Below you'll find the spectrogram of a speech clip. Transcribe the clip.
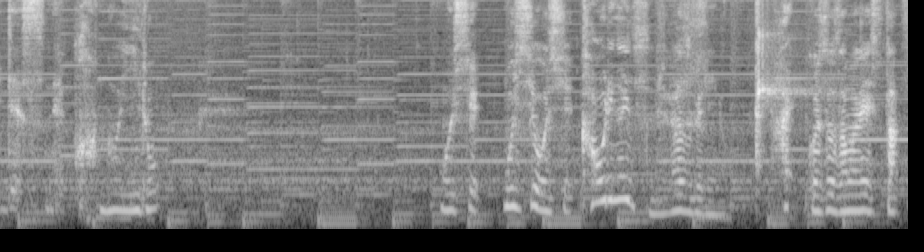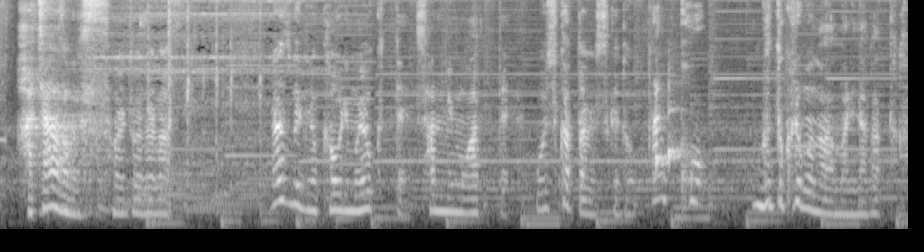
いいですねこの色。美味しい。美味しい美味しい。香りがいいですね。ラズベリーの。はい。ごちそうさまでした。ハチャーザムです。おめでとうございます。ラズベリーの香りも良くて酸味もあって美味しかったんですけどなんかこうグッとくるものはあんまりなかったかな。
